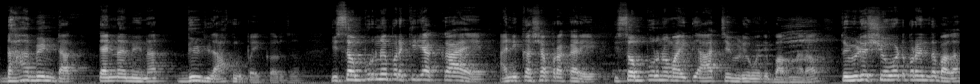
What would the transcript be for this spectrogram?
दहा मिनिटात त्यांना मिळणार दीड लाख रुपये कर्ज. ही संपूर्ण प्रक्रिया काय आहे आणि कशा प्रकारे ही संपूर्ण माहिती आजच्या व्हिडिओमध्ये बघणार आहोत. तो व्हिडिओ शेवटपर्यंत बघा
